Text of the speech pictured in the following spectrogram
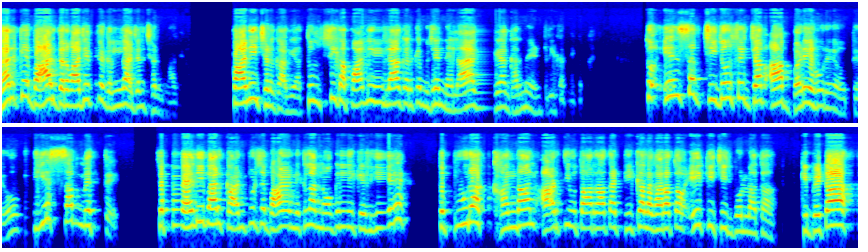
घर के बाहर दरवाजे पे गंगा जल छिड़का गया। पानी छिड़का गया। तुलसी का पानी ला करके मुझे नहलाया गया घर में एंट्री करने के तो इन सब चीज़ों से जब आप बड़े हो रहे होते हो, ये सब मिथ थे जब पहली बार कानपुर से बाहर निकला नौकरी के लिए तो पूरा खानदान आरती उतार रहा था, टीका लगा रहा था और एक ही चीज़ बोल रहा था कि बेटा,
